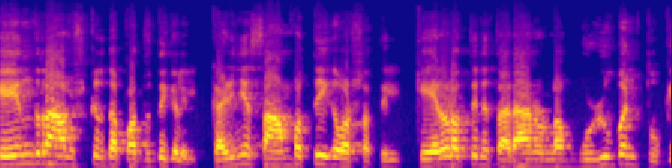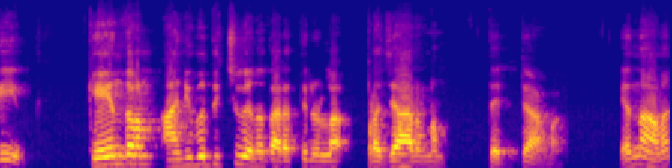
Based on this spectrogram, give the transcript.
കേന്ദ്രാവിഷ്കൃത പദ്ധതികളിൽ കഴിഞ്ഞ സാമ്പത്തിക വർഷത്തിൽ കേരളത്തിന് തരാനുള്ള മുഴുവൻ തുകയും കേന്ദ്രം അനുവദിച്ചു എന്ന തരത്തിലുള്ള പ്രചാരണം തെറ്റാണ്. എന്നാണ്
